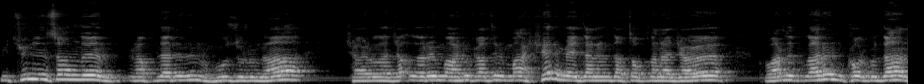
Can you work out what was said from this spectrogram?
Bütün insanlığın Rablerinin huzuruna çağrılacakları mahlukatın mahşer meydanında toplanacağı, varlıkların korkudan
